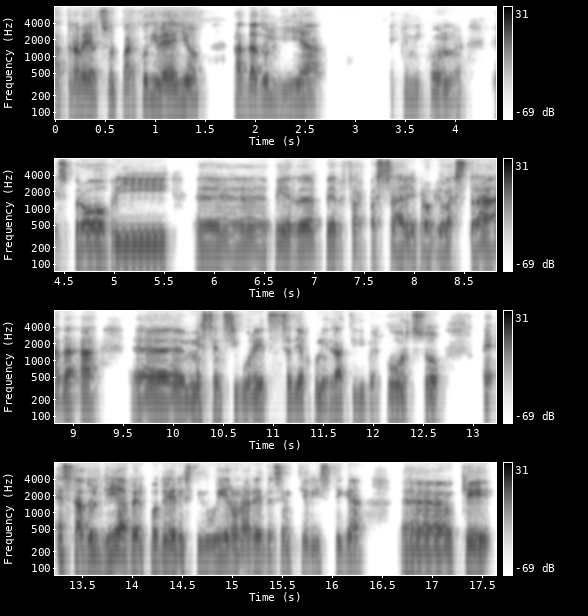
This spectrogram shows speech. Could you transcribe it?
attraverso il Parco di Veio ha dato il via e quindi con espropri eh, per, per, far passare proprio la strada, eh, messa in sicurezza di alcuni tratti di percorso, è, è stato il via per poter istituire una rete sentieristica eh, che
